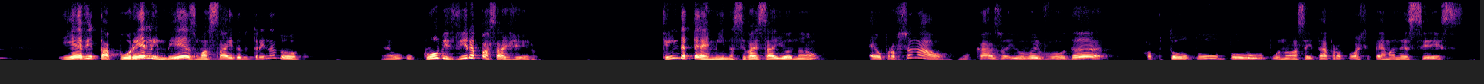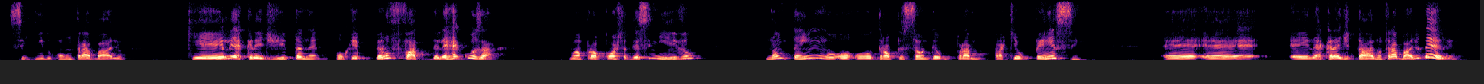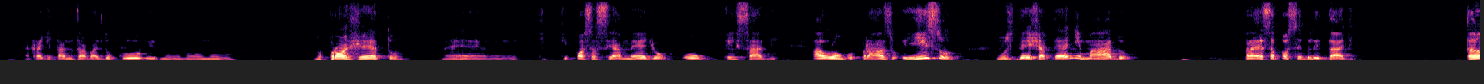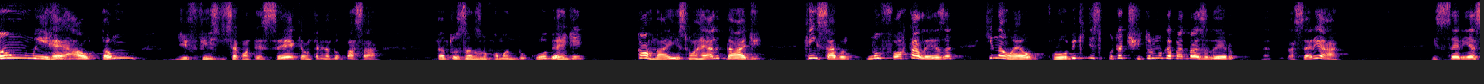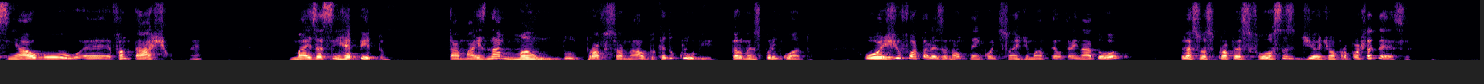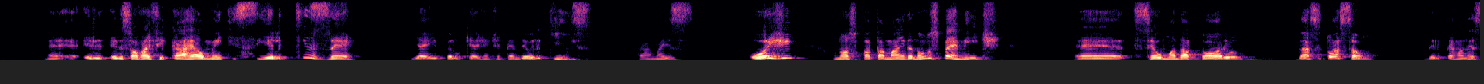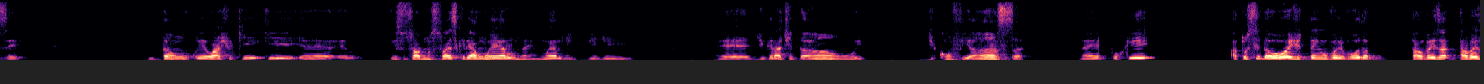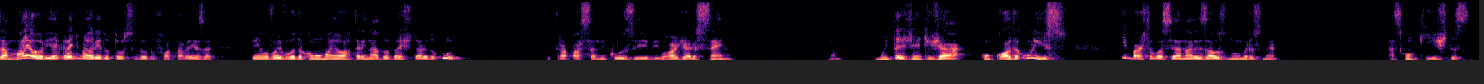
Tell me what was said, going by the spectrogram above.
e evitar por ele mesmo a saída do treinador. Né? O, clube vira passageiro. Quem determina se vai sair ou não é o profissional. No caso aí, o Voivoda optou por, por, por não aceitar a proposta e permanecer seguindo com um trabalho que ele acredita, né? Porque pelo fato dele recusar uma proposta desse nível, não tem outra opção para que eu pense é, é, é, ele acreditar no trabalho dele, acreditar no trabalho do clube, no, no, no, no projeto, né? Que, que, possa ser a médio ou, quem sabe, a longo prazo. E isso nos deixa até animado para essa possibilidade tão irreal, tão difícil de se acontecer, que é um treinador passar tantos anos no comando do clube, a gente tornar isso uma realidade, quem sabe no Fortaleza, que não é o clube que disputa título no Campeonato Brasileiro né, da Série A. Isso seria assim algo é, fantástico, né? Mas assim, repito, está mais na mão do profissional do que do clube, pelo menos por enquanto. Hoje o Fortaleza não tem condições de manter o treinador pelas suas próprias forças diante de uma proposta dessa. Né? Ele, ele só vai ficar realmente se ele quiser. E aí, pelo que a gente entendeu, ele quis. Tá? Mas hoje, o nosso patamar ainda não nos permite é, ser o mandatório da situação, dele permanecer. Então, eu acho que, que é, isso só nos faz criar um elo, né? um elo de, de, de, é, de gratidão, de confiança, né? porque a torcida hoje tem um Voivoda talvez a, talvez a maioria, a grande maioria do torcedor do Fortaleza tem o Voivoda como o maior treinador da história do clube, ultrapassando inclusive o Rogério Senna. Muita gente já concorda com isso. E basta você analisar os números, né? As conquistas,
